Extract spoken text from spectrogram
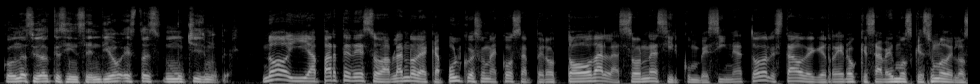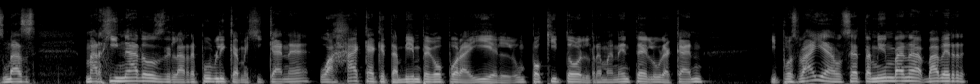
con una ciudad que se incendió. Esto es muchísimo peor. No, y aparte de eso, hablando de Acapulco es una cosa, pero toda la zona circunvecina, todo el estado de Guerrero, que sabemos que es uno de los más marginados de la República Mexicana, Oaxaca, que también pegó por ahí el, un poquito el remanente del huracán, y pues vaya, o sea, también van a, va a haber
